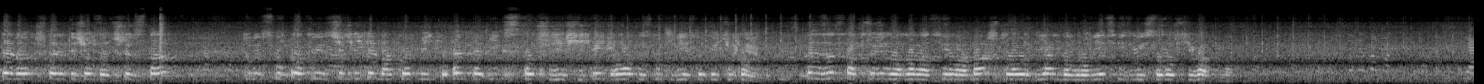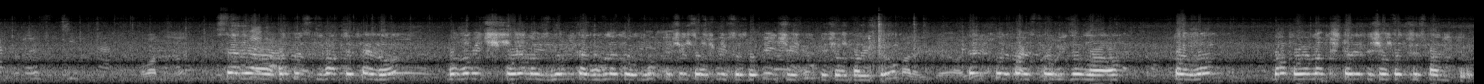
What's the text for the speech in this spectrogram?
Tenor 4300, który współpracuje z silnikiem na kopnik MTX 135 o mocy 135 koni. Ten zestaw przywiozła dla nas firma Maszczo Jan Dąbrowiecki z miejscowości Wapno. Jak to jest Seria opryskiwaczy Tenor może mieć pojemność zbiornika głównego od 2800 do 5500 litrów. Ten, który Państwo widzą na torze, ma pojemność 4300 litrów.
